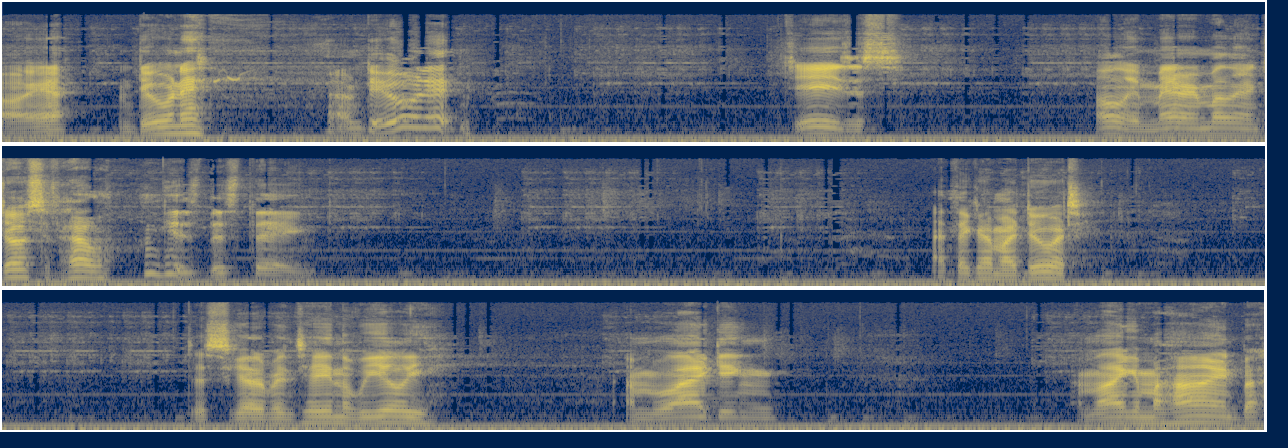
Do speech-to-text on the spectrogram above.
Oh yeah, I'm doing it. I'm doing it. Jesus. Holy Mary, Mother, and Joseph, how long is this thing? I think I might do it. Just gotta maintain the wheelie. I'm lagging. I'm lagging behind, but.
